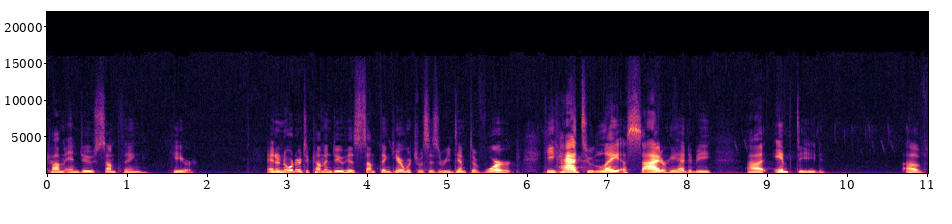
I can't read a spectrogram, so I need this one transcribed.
come and do something here. And in order to come and do his something here, which was his redemptive work, he had to lay aside or he had to be uh, emptied of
